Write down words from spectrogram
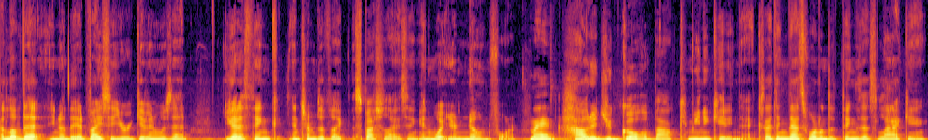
I love that. You know, the advice that you were given was that you got to think in terms of like specializing and what you're known for. Right. How did you go about communicating that? Because I think that's one of the things that's lacking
